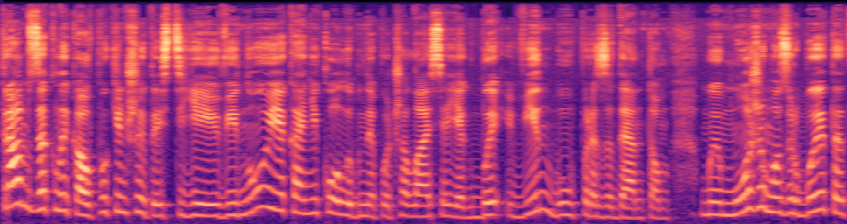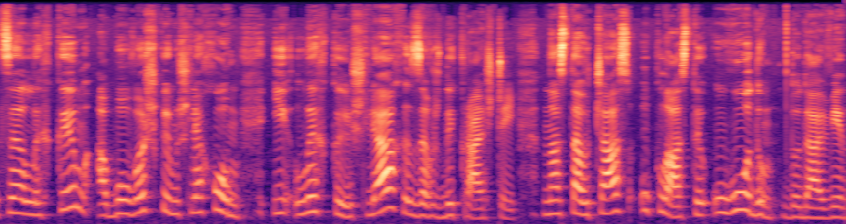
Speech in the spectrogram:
Трамп закликав покінчити з цією війною, яка ніколи б не почалася, якби він був президентом. Ми можемо зробити це легким або важким шляхом, і легкий шлях завжди кращий. Настав час укласти угоду. Додав він.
